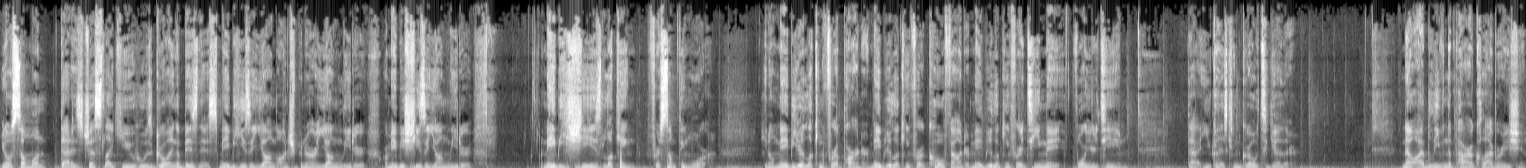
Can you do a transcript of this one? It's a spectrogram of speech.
You know, someone that is just like you who is growing a business. Maybe he's a young entrepreneur, a young leader, or maybe she's a young leader maybe she is looking for something more. You know, maybe you're looking for a partner, maybe you're looking for a co founder, maybe you're looking for a teammate for your team that you guys can grow together. Now, I believe in the power of collaboration,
